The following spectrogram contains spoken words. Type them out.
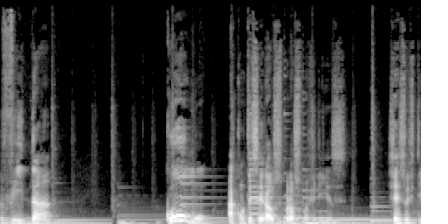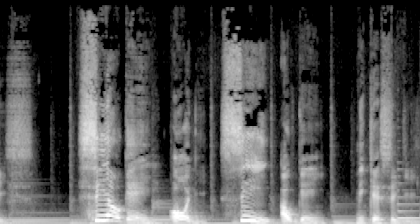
vida, como acontecerá os próximos dias, Jesus diz: Se alguém, olhe, se alguém me quer seguir,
